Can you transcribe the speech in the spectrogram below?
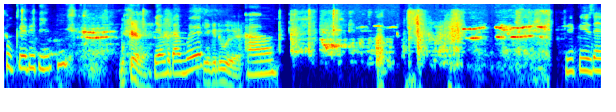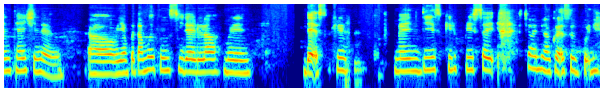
Bukan identiti. Bukan eh? Yang pertama. Yang kedua. Uh, representational. Uh, yang pertama fungsi dia adalah men deskrip mendeskripsi macam mana aku nak sebut ni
